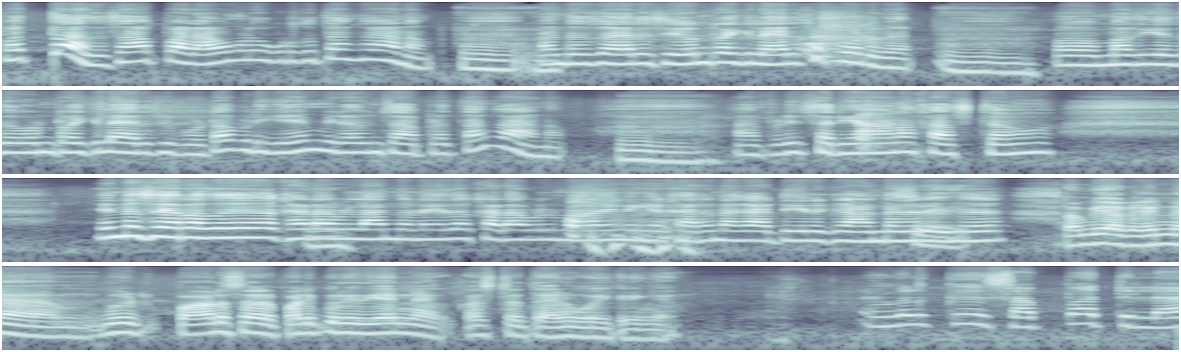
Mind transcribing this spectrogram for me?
பத்தாது சாப்பாடு அவங்களுக்கு கொடுக்கத்தான் காணும். அந்த அரிசி ஒன்றரை கிலோ அரிசி போடுவேன். ஆ, மதியது ஒன்றரை கிலோ அரிசி போட்டால் அப்படியே இரவும் சாப்பிடத்தான் காணும். அப்படி சரியான கஷ்டம். என்ன செய்யறது கடவுள்லாம் துணை. ஏதோ கடவுள் மாதிரி நீங்கள் கருணை காட்டியிருக்கு ஆண்டவர் இது. தம்பியாக்கள் என்ன வீட்டு பாடசாலை படிப்பு ரீதியாக என்ன கஷ்டத்தை அனுபவிக்கிறீங்க? எங்களுக்கு சப்பாத்து இல்லை.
